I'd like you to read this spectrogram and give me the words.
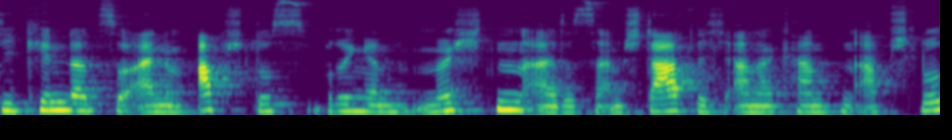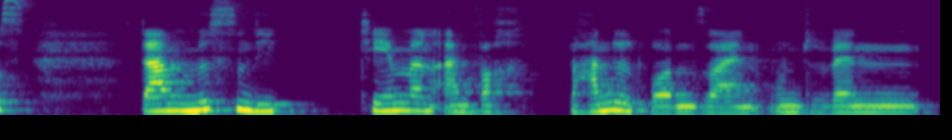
die Kinder zu einem Abschluss bringen möchten, also zu einem staatlich anerkannten Abschluss, dann müssen die Themen einfach behandelt worden sein. Und wenn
